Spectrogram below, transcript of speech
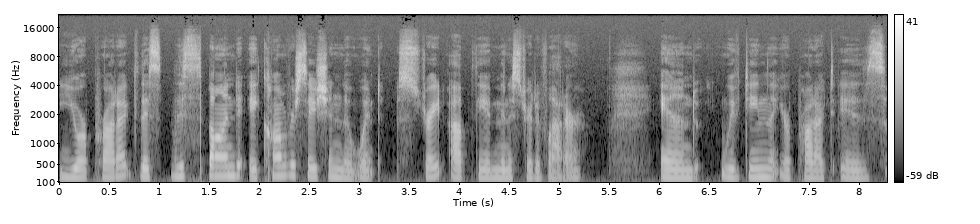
your product this this spawned a conversation that went straight up the administrative ladder, and we've deemed that your product is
